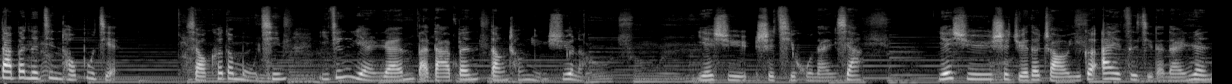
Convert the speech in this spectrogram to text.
大奔的劲头不减。小柯的母亲已经俨然把大奔当成女婿了，也许是骑虎难下，也许是觉得找一个爱自己的男人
